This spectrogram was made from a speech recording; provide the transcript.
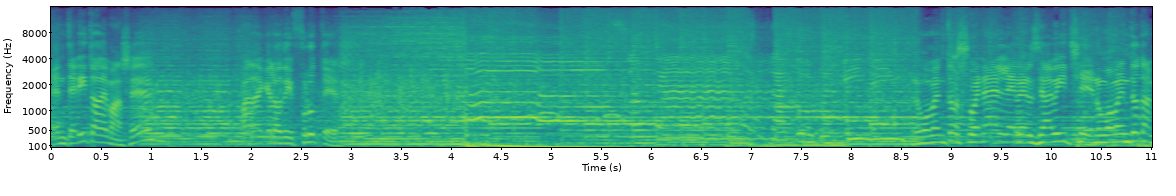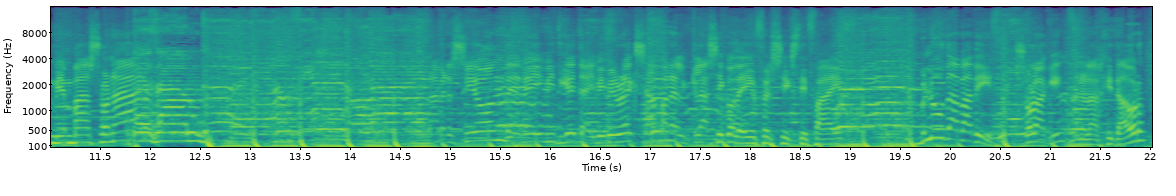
Enterito además, ¿eh? Para que lo disfrutes. En un momento suena el Levels de Avicii, en un momento también va a sonar la versión de David Guetta y Bibi Rexa para el clásico de Eiffel 65. Blue Dabadi, solo aquí, en el agitador.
